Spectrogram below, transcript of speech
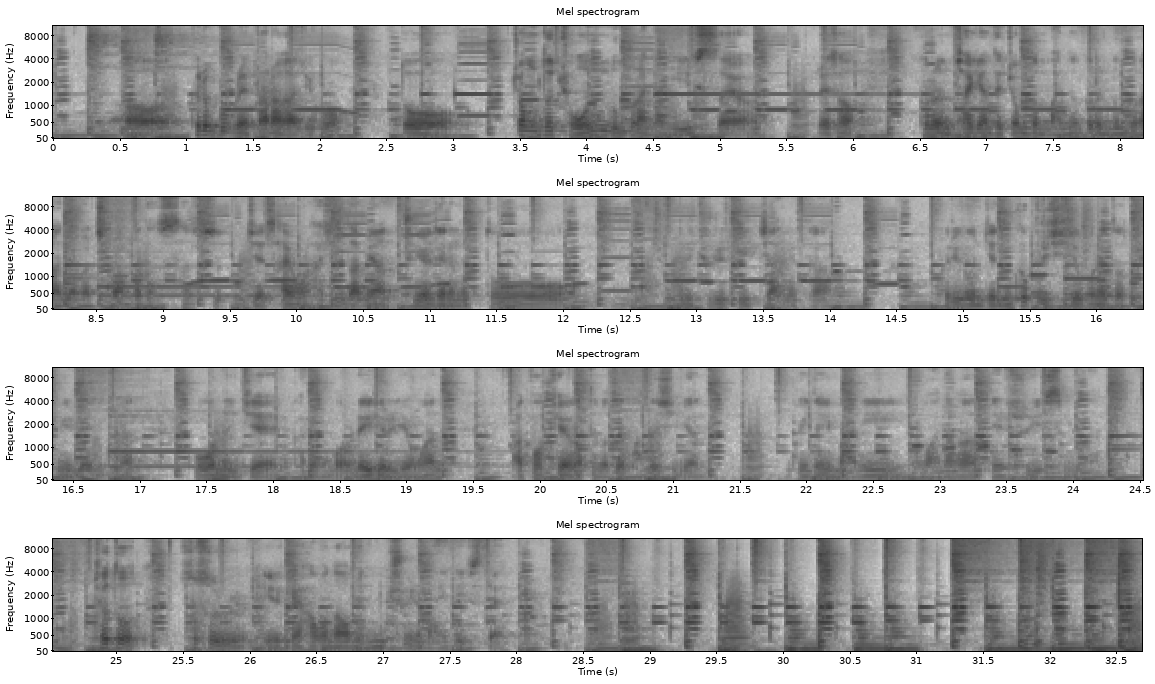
어, 그런 부분에 따라 가지고 또 좀 더 좋은 눈물 안약이 있어요. 그래서 그런 자기한테 좀 더 맞는 그런 눈물 안약을 처방받아서 사- 이제 사용을 하신다면 충혈되는 것도 충분히 줄일 수 있지 않을까. 그리고 이제 눈꺼풀이 지저분해도 충혈되니까 그거는 이제 가령 뭐 레이저를 이용한 아쿠아케어 같은 것들 받으시면 굉장히 많이 완화가 될 수 있습니다. 저도 수술 이렇게 하고 나오면 눈충이 많이 돼 있어요.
